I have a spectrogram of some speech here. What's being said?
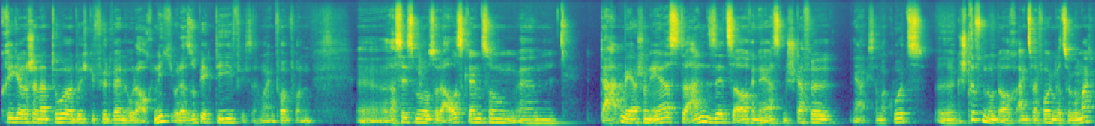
kriegerischer Natur durchgeführt werden oder auch nicht oder subjektiv, ich sag mal in Form von äh, Rassismus oder Ausgrenzung. Ähm, da hatten wir ja schon erste Ansätze auch in der ersten Staffel, ja, ich sag mal kurz äh, gestriffen und auch ein, zwei Folgen dazu gemacht.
